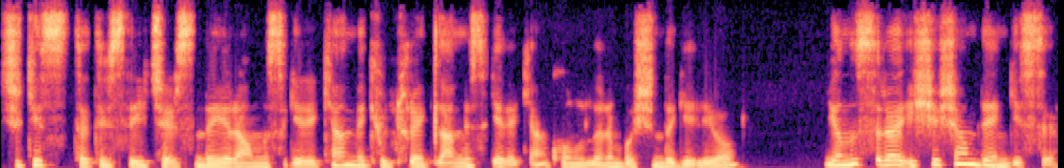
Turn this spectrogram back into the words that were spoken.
şirket stratejisi içerisinde yer alması gereken ve kültüre eklenmesi gereken konuların başında geliyor. Yanı sıra iş yaşam dengesi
